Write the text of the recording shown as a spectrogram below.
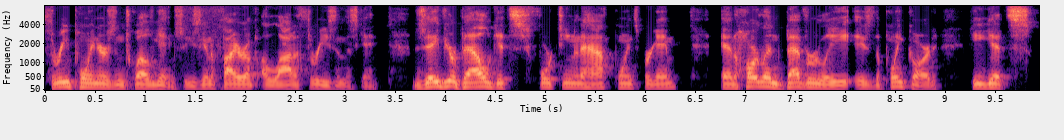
three pointers in 12 games. So he's going to fire up a lot of threes in this game. Xavier Bell gets 14 and a half points per game. And Harlond Beverly is the point guard. He gets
